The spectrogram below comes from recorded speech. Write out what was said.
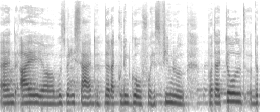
And I uh, was very sad that I couldn't go for his funeral. But I told the,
